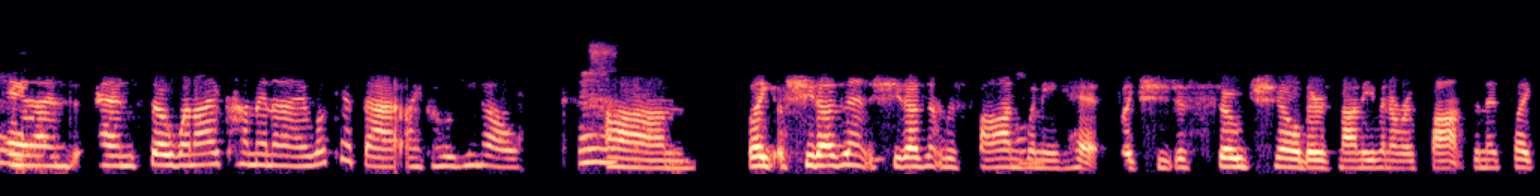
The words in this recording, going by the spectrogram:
And and so when I come in and I look at that, I go, you know, um, like she doesn't she doesn't respond when he hits. Like she's just so chill. There's not even a response, and it's like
